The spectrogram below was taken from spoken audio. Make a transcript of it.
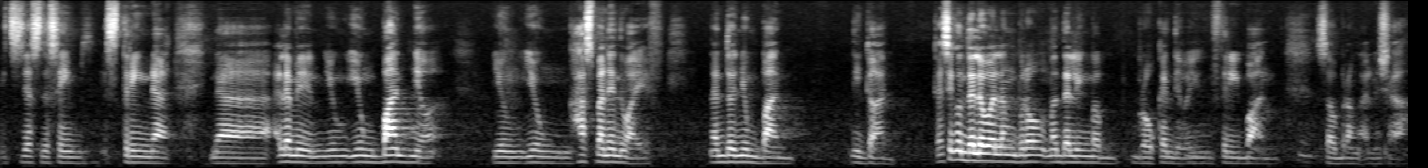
It's just the same string na, na alam mo yun, yung, yung bond nyo, yung, yung husband and wife, nandun yung bond ni God. Kasi kung dalawa lang bro, madaling ma-broken, di ba? Yung three bond. Sobrang ano siya.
